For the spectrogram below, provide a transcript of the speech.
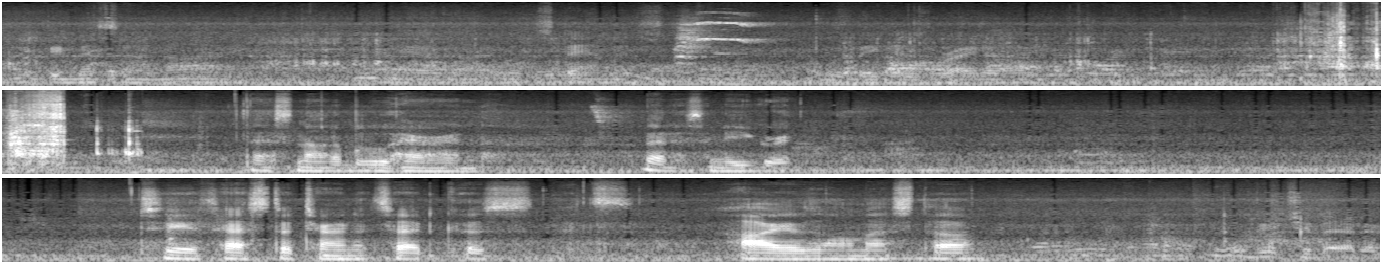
Might be missing an eye. Yeah, the eye looks damaged. Too big his right eye. That's not a blue heron. That is an egret. See, it has to turn its head because its eye is all messed up. We'll get you better.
